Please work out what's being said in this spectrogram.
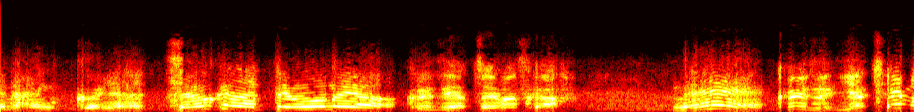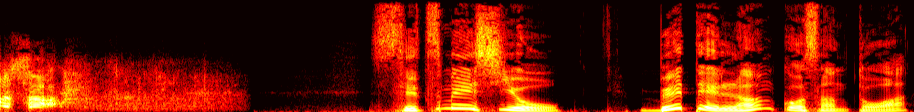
え、なんかやっちゃおうかなって思うのよ。クイズやっちゃいますか。ねクイズやっちゃいました。説明しようベテランコさんとは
